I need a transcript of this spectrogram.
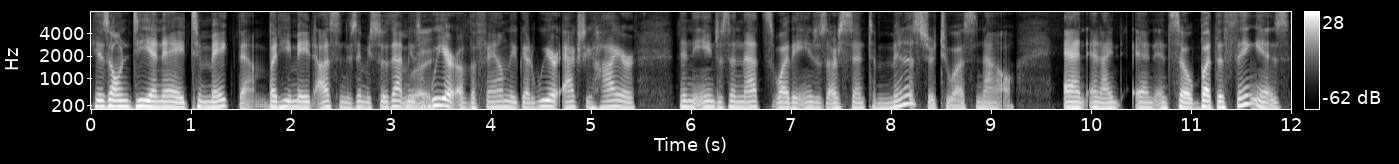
his own DNA to make them, but he made us in his image. So that means Right. we are of the family of God. We are actually higher than the angels, and that's why the angels are sent to minister to us now. And and I and and so, but the thing is,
